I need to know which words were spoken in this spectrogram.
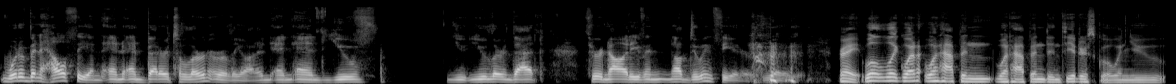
would have been healthy and, and, and better to learn early on. And, and, and you've, you, you learned that through not even, not doing theater. Really. right well like what what happened what happened in theater school when you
